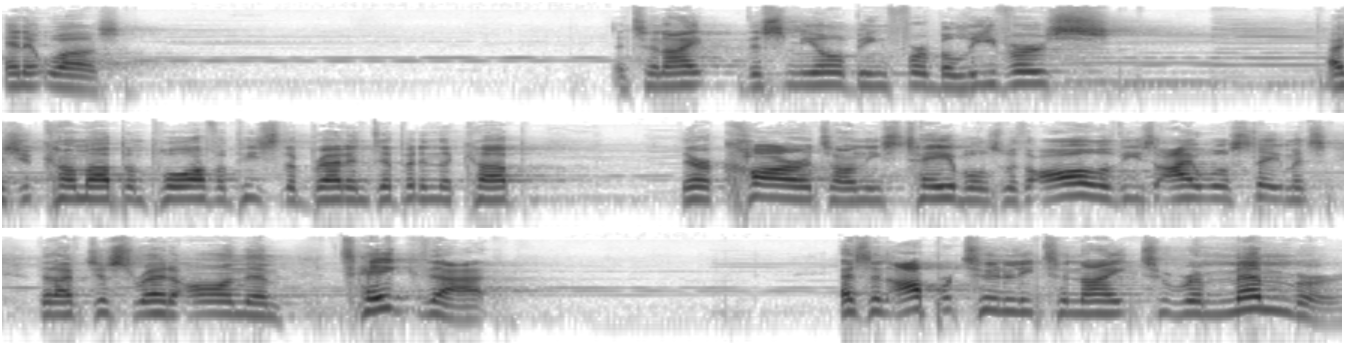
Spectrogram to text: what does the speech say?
and it was. And tonight, this meal being for believers, as you come up and pull off a piece of the bread and dip it in the cup, there are cards on these tables with all of these I will statements that I've just read on them. Take that as an opportunity tonight to remember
